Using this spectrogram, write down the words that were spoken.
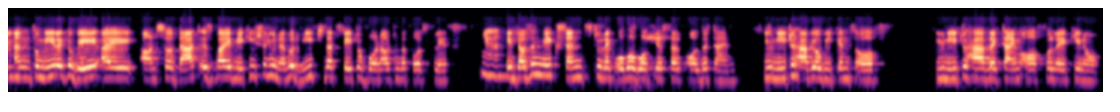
Mm-hmm. and for me like the way i answer that is by making sure you never reach that state of burnout in the first place. Yeah. it doesn't make sense to like overwork yourself all the time. You need to have your weekends off. You need to have like time off for like you know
